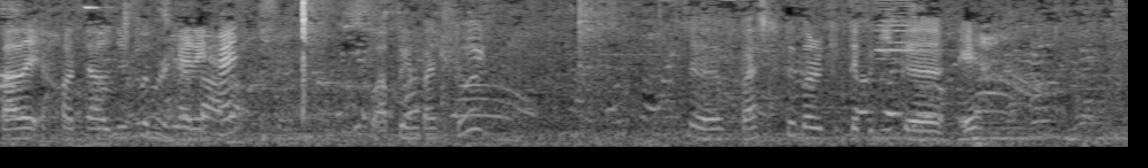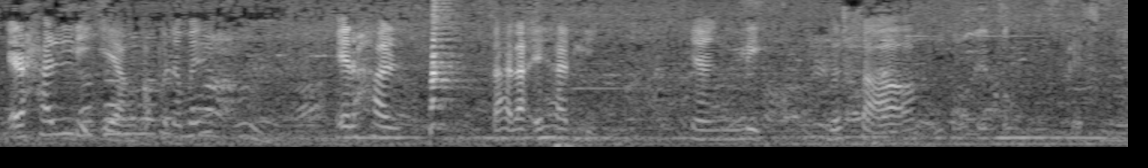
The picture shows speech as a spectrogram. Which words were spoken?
balik hotel dulu berhari-hari Buat apa yang patut. Lepas tu baru kita pergi ke Air Air Halik yang apa namanya? Hmm. Air Hal Tak lah Air Halik Yang lake besar. Kat sini.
